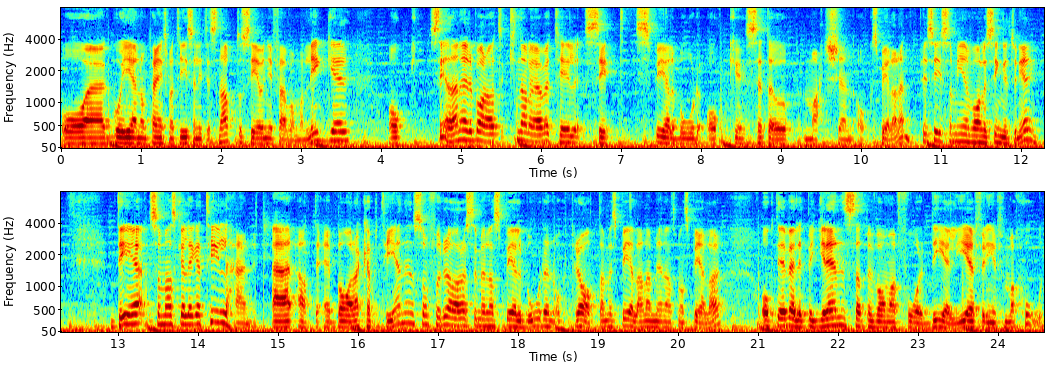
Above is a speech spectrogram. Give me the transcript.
Och eh, gå igenom pairingsmatrisen lite snabbt och se ungefär var man ligger. Och sedan är det bara att knalla över till sitt spelbord och sätta upp matchen och spela den. Precis som i en vanlig singelturnering. Det som man ska lägga till här nu är att det är bara kaptenen som får röra sig mellan spelborden och prata med spelarna medan man spelar. Och det är väldigt begränsat med vad man får delge för information.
